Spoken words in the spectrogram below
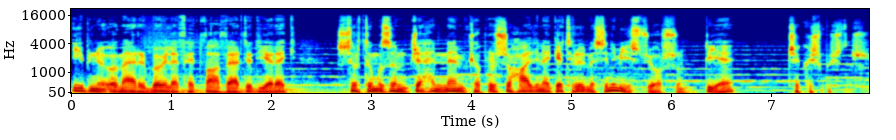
İbni Ömer böyle fetva verdi diyerek sırtımızın cehennem köprüsü haline getirilmesini mi istiyorsun diye çıkışmıştır.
